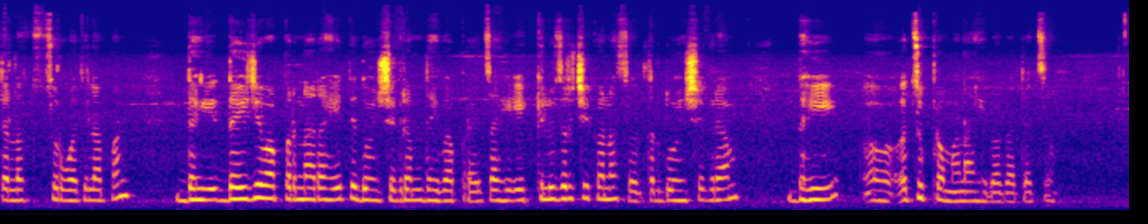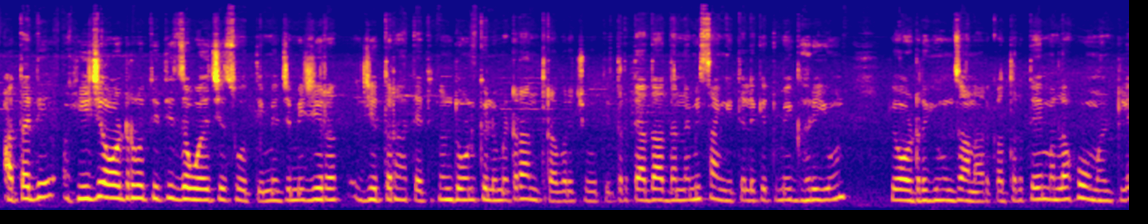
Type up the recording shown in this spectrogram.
त्याला सुरुवातीला आपण दही दही जे वापरणार आहे ते दोनशे ग्रॅम दही वापरायचं आहे. एक किलो जर चिकन असेल तर दोनशे ग्राम दही अचूक प्रमाण आहे बघा त्याचं. आता ती ही जी ऑर्डर होती ती जवळचीच होती. म्हणजे मी जी राह जिथं राहते तिथून दोन किलोमीटर अंतरावरची होती. तर त्या दादांना मी सांगितलेलं की तुम्ही घरी येऊन ही ऑर्डर घेऊन जाणार का? तर ते मला हो म्हटले.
